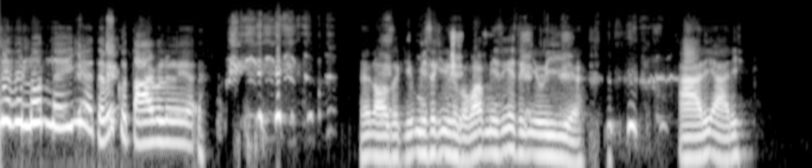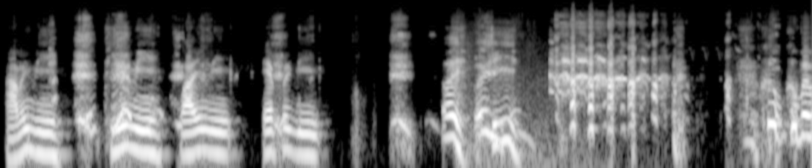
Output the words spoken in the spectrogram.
เรียกไม่ลดเลยอะแต่ไม่กูตายไปเลยอะให้ลองสกิลมีสกิลอื่นบอกว่ามีสกิลสกิลอีอะอาดิอาดิอาไม่มีทีไม่มีวายไม่มีเอฟไม่มีเฮ้ย จีคือคือไม่ไ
